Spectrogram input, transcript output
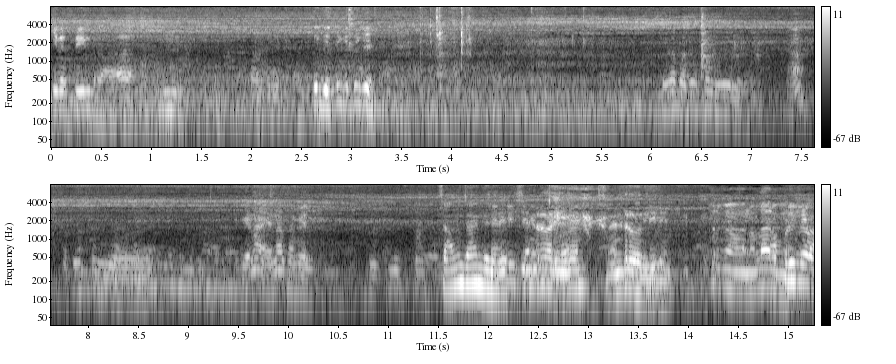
கீழே ஸ்க்ரீன்ரா திக்கு திக்கு திக்கு என்ன என்ன சமையல் சென்று வருகிறேன் வென்று வருகிறேன். நல்லா இருக்கு குட்டியில்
